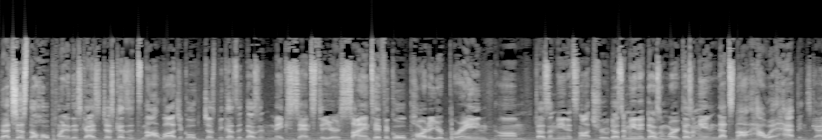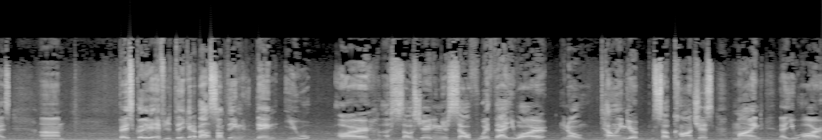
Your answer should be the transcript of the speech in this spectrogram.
that's just the whole point of this, guys. Just because it's not logical, just because it doesn't make sense to your scientifical part of your brain, um, doesn't mean it's not true. Doesn't mean it doesn't work. Doesn't mean that's not how it happens, guys. Um, basically, if you're thinking about something, then you are associating yourself with that. You are, you know, telling your subconscious mind that you are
